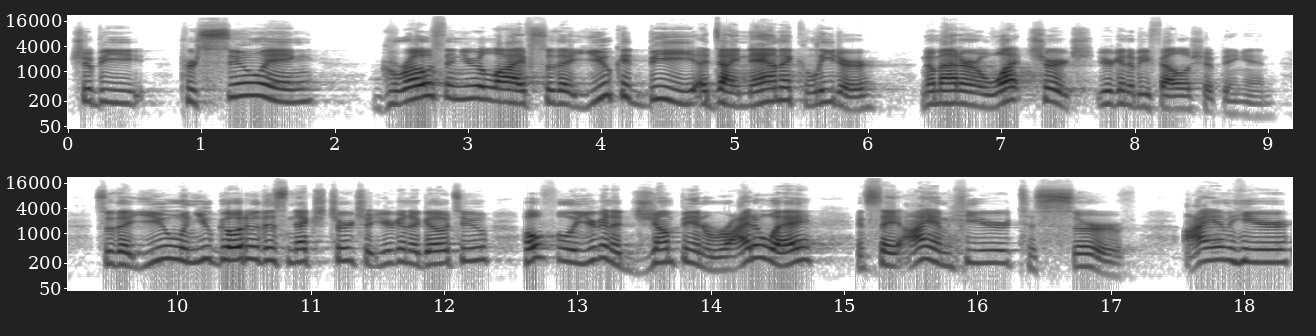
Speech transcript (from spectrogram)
should be pursuing growth in your life so that you could be a dynamic leader no matter what church you're going to be fellowshipping in. So that you, when you go to this next church that you're going to go to, hopefully you're going to jump in right away and say, I am here to serve. I am here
